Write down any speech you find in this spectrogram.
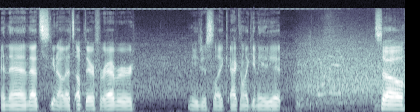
and then that's, you know, that's up there forever. Me just like acting like an idiot. So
